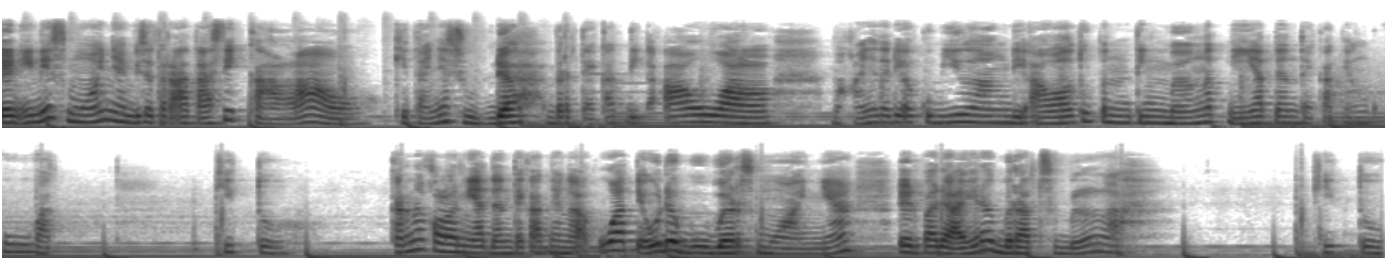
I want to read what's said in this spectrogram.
Dan ini semuanya bisa teratasi kalau kitanya sudah bertekad di awal. Makanya tadi aku bilang di awal tuh penting banget niat dan tekad yang kuat. Gitu. Karena kalau niat dan tekadnya nggak kuat ya udah bubar semuanya dan pada akhirnya berat sebelah. Gitu.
